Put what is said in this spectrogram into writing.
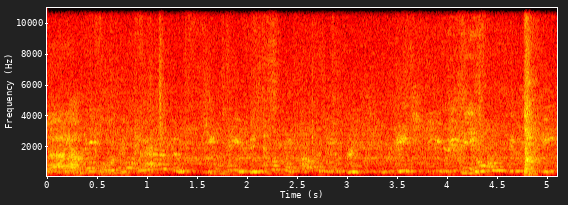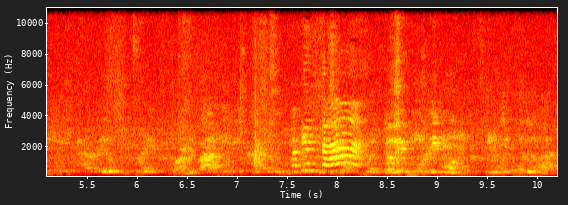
Yan. Ang kukunin ko eh. Wow, paano? Maganda. Gawin mo rimon. Ikot mo lang.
